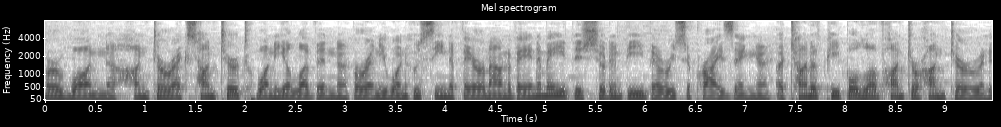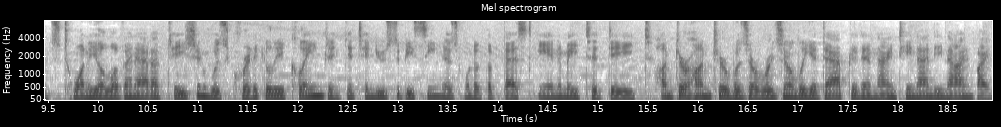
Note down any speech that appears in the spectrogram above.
Number 1 Hunter x Hunter 2011. For anyone who's seen a fair amount of anime, this shouldn't be very surprising. A ton of people love Hunter x Hunter, and its 2011 adaptation was critically acclaimed and continues to be seen as one of the best anime to date. Hunter x Hunter was originally adapted in 1999 by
